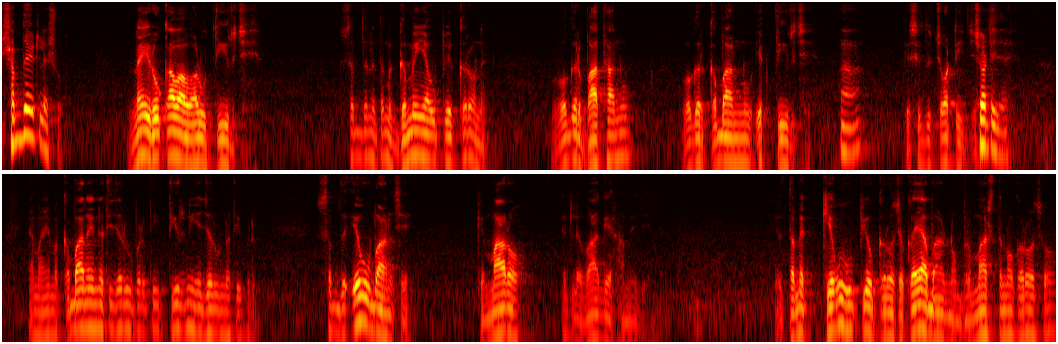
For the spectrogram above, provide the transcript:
શબ્દ એટલે શું? નહીં રોકાવાવાળું તીર છે. શબ્દને તમે ગમે ત્યાં ઉપયોગ કરો ને વગર ભાથાનું વગર કબાનનું એક તીર છે. હા. કે સીધું ચોટી જ જાય. ચોટી જાય. એમાં એમાં કબાને નથી જરૂર પડતી તીરની એ જરૂર નથી પડતી. શબ્દ એવું બાણ છે કે મારો એટલે વાગે સામે જઈને. તમે કેવો ઉપયોગ કરો છો? કયા બાણનો? બ્રહ્માસ્ત્રનો કરો છો?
